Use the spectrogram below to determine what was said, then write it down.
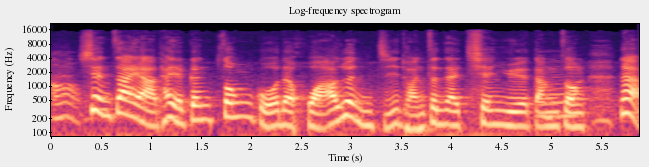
哦。现在啊，它也跟中国的华润集团正在签约当中。那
